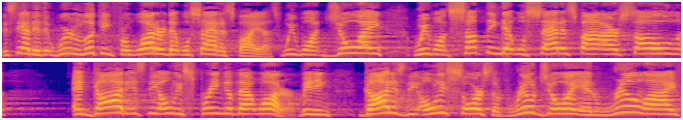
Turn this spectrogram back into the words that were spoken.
It's the idea that we're looking for water that will satisfy us. We want joy. We want something that will satisfy our soul. And God is the only spring of that water, meaning God is the only source of real joy and real life.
